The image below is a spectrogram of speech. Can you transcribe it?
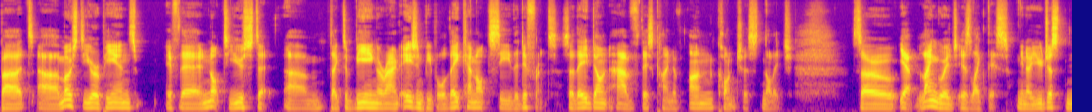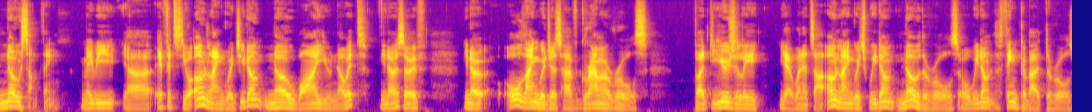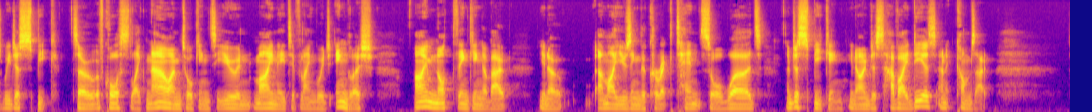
But uh, most Europeans if they're not used to um, like to being around Asian people, they cannot see the difference. So they don't have this kind of unconscious knowledge. So yeah, language is like this. You know, you just know something. Maybe uh, if it's your own language, you don't know why you know it. You know, so if you know all languages have grammar rules, but usually yeah, when it's our own language, we don't know the rules or we don't think about the rules, we just speak. So, of course, like now I'm talking to you in my native language, English, I'm not thinking about, you know, am I using the correct tense or words? I'm just speaking, you know, I'm just have ideas and it comes out.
